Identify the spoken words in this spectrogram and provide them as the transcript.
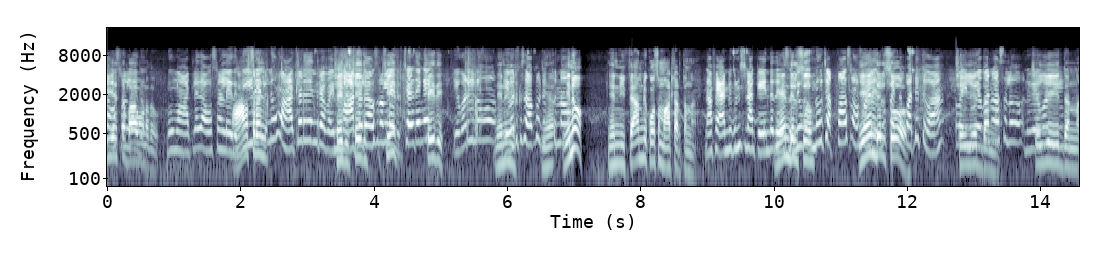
చేస్తే అవసరం లేదు. బాగుండదు నువ్వు మాట్లాడేది అవసరం లేదు అవసరం నీదే- లే- నువ్వు మాట్లాడేది రా నువ్వు మాట్లాడే అవసరం లేదు నువ్వు నేను ఎవరికి సపోర్ట్ చెప్తున్నావు నేను నేను నీ ఫ్యామిలీ కోసం మాట్లాడుతున్నా నా ఫ్యామిలీ గురించి నాకు ఏందో ఏం తెలుసు తెలుసు? నువ్వు- నువ్వు చెప్పాల్సిన అవసరం ఏం లేదు. తెలుసు? పెద్ద? చెయ్యొద్దన్న. అసలు? చెయ్యొద్దన్న.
